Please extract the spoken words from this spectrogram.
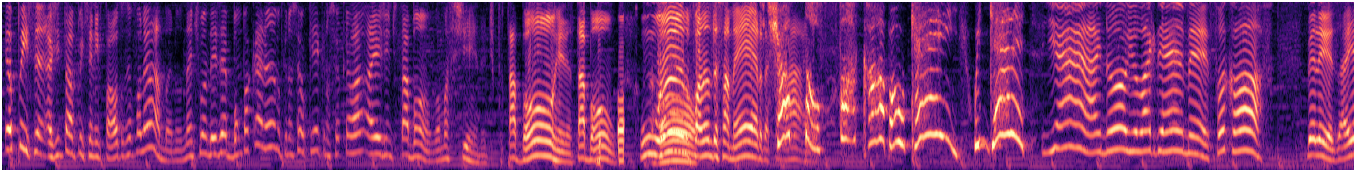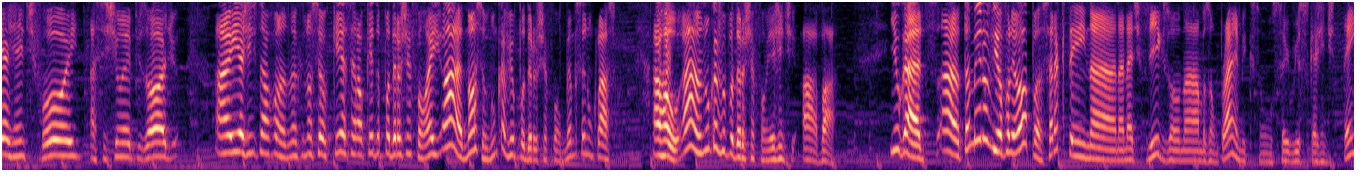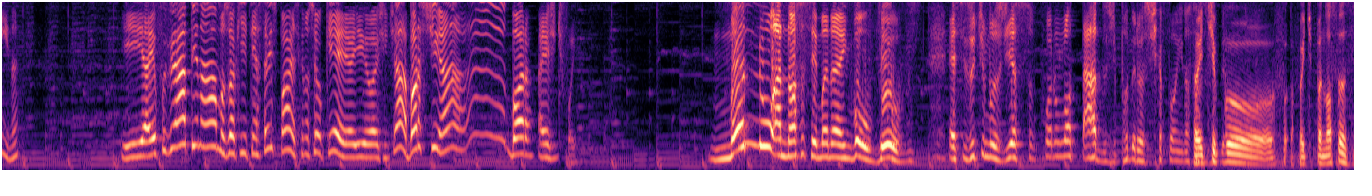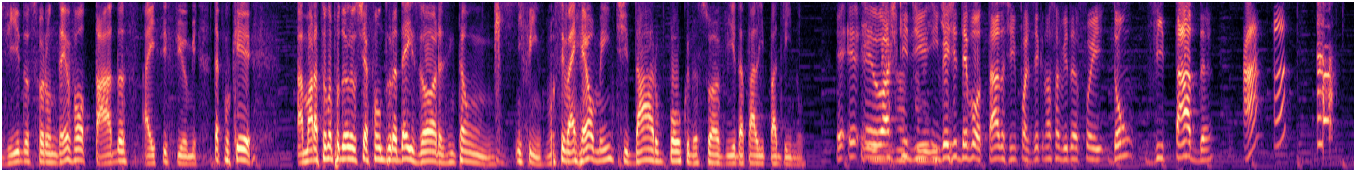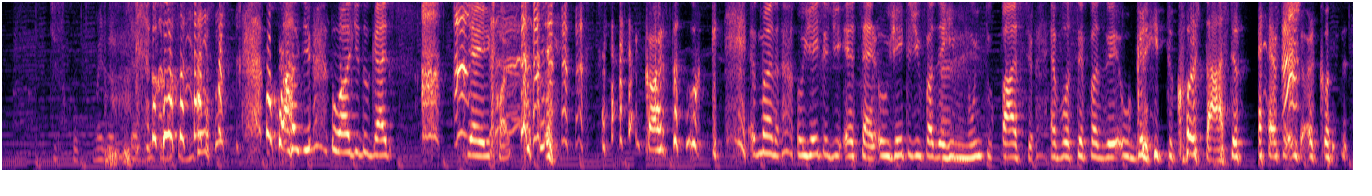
Eu pensei, a gente tava pensando em pautas, eu falei, ah, mano, 91 Days é bom pra caramba, que não sei o que, que não sei o que lá. Aí a gente, tá bom, vamos assistir, Renan. Tipo, tá bom, Renan, tá bom. Um bom. ano falando dessa merda, Shut caralho. the fuck up, okay? We get it! Yeah, I know you like the anime. Fuck off. Beleza, aí a gente foi, assistiu um episódio. Aí a gente tava falando que não sei o que, sei lá o que do Poderoso Chefão. Aí, ah, nossa, eu nunca vi o Poderoso Chefão, mesmo sendo um clássico. O Raul, ah, eu nunca vi o Poderoso Chefão. E a gente, ah, vá. E o Gads, ah, eu também não vi. Eu falei, opa, será que tem na, na Netflix ou na Amazon Prime, que são os serviços que a gente tem, né? E aí eu fui ver, ah, tem na Amazon aqui, tem as três partes, que não sei o que. Aí a gente, ah, bora assistir, ah, ah, bora. Aí a gente foi. Mano, a nossa semana envolveu. Esses últimos dias foram lotados de Poderoso Chefão em nossas Foi vidas. tipo. Foi tipo, nossas vidas foram devotadas a esse filme. Até porque a Maratona Poderoso Chefão dura 10 horas, então, enfim, você vai realmente dar um pouco da sua vida pra ali, padrino. Eu, eu- eu acho que de, em vez de devotada, a gente pode dizer que nossa vida foi dom vitada. Ah, ah. Desculpa, mas essa piada é muito boa. O áudio, o áudio do Gads. E aí ele corta. corta o. Mano, o jeito de. É sério, o jeito de fazer rir muito fácil é você fazer o grito cortado. É a melhor coisa.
